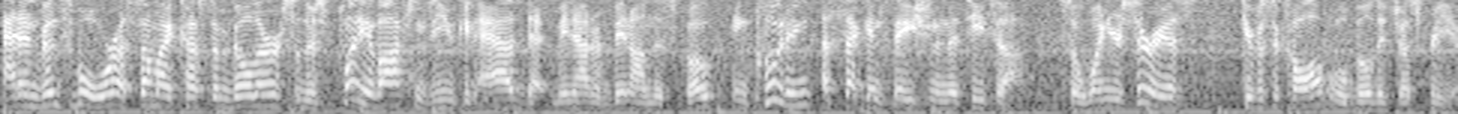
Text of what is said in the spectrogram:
At Invincible, we're a semi-custom builder, so there's plenty of options that you can add that may not have been on this boat, including a second station in the T-top. So when you're serious, give us a call and we'll build it just for you.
